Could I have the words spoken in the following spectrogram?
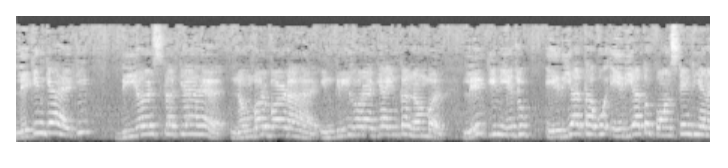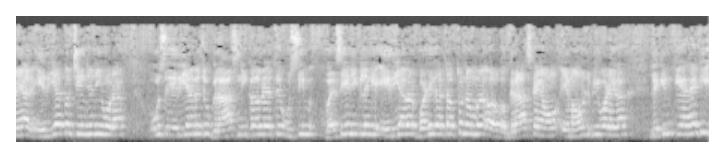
लेकिन क्या है कि डियर्स का क्या है? नंबर बढ़ रहा है इंक्रीज हो रहा है। क्या इनका नंबर लेकिन ये जो एरिया था वो एरिया तो कांस्टेंट ही है ना यार। एरिया तो चेंज नहीं हो रहा। उस एरिया में जो ग्रास निकल रहे थे उसी वैसे ही निकलेंगे। एरिया अगर बढ़ेगा तब तो नंबर ग्रास का अमाउंट भी बढ़ेगा। लेकिन क्या है कि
